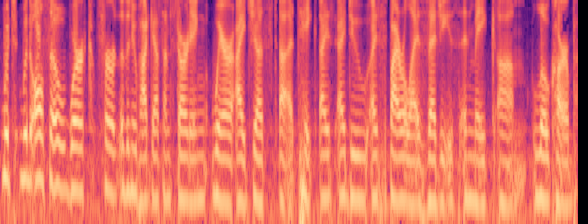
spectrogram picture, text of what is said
which would also work for the new podcast I'm starting, where I just uh, take I, I do I spiralize veggies and make um, low carb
